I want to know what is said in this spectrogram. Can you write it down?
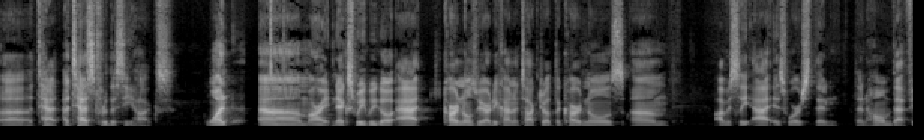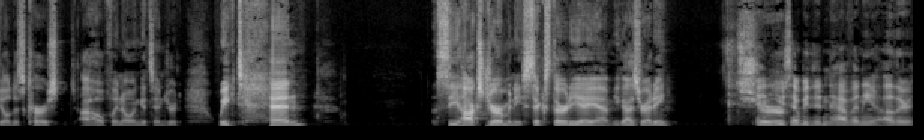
a, te- a test for the Seahawks. One, um, all right. Next week we go at Cardinals. We already kind of talked about the Cardinals. Um, obviously, at is worse than than home. That field is cursed. Uh, hopefully, no one gets injured. Week ten, Seahawks Germany, six thirty a.m. You guys ready? Sure. And you said we didn't have any other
